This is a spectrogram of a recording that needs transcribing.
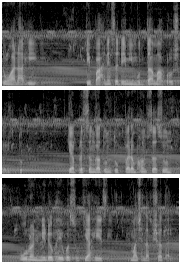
किंवा नाही? ते पाहण्यासाठी मी मुद्दाम आक्रोश करीत होतो. त्या प्रसंगातून तू परमहंस असून पूर्ण निर्भय व सुखी आहेस माझ्या लक्षात आले.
